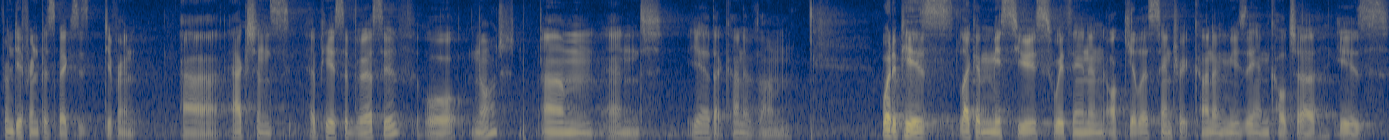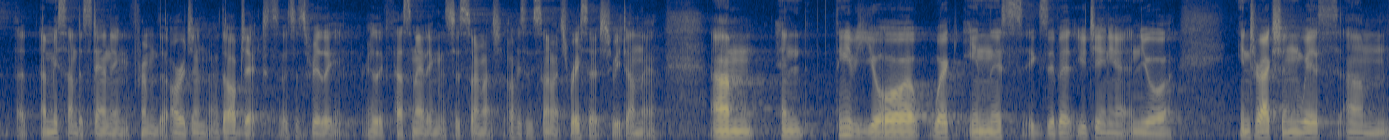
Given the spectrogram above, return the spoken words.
from different perspectives, different uh, actions appear subversive or not. Um, and yeah, that kind of um, what appears like a misuse within an ocular-centric kind of museum culture is a, a, misunderstanding from the origin of the object. So it's just really, really fascinating. There's just so much, obviously, so much research to be done there. Um, and think of your work in this exhibit, Eugenia, and your interaction with um,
